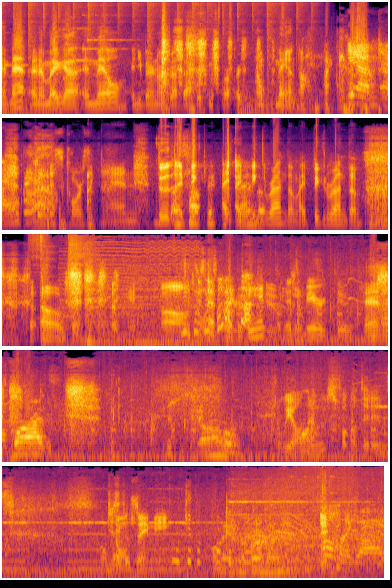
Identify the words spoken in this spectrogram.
And Matt and Omega and Mel, and you better not drive backwards. Mel, or- No, man. Oh my god. yeah, no. Grab this course again. Dude, I That's not picked, picked I, I picked random. random. I picked random. Oh, okay. Okay. Oh, Just this have is mirrored. weird, It's mirrored too. Man, it's What? No. And we all know whose fault it is. Omega. Don't say me. Omega Burner. Oh my god.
